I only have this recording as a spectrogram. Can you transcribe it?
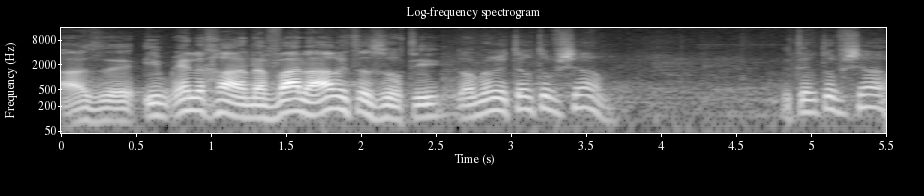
אז אה, אם אין לך ענווה לארץ הזאת, אתה אומר יותר טוב שם. יותר טוב שם.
